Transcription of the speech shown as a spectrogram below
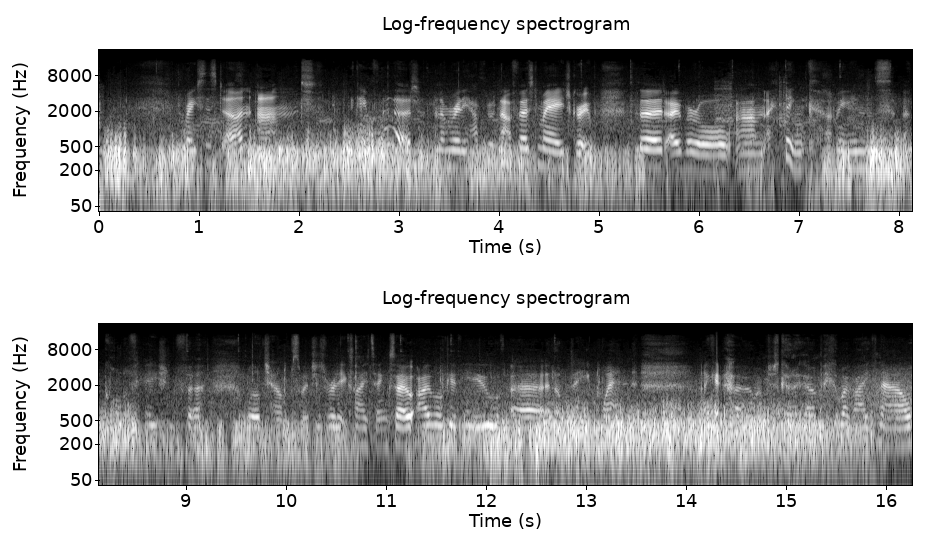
The race is done and I came third and I'm really happy with that. First in my age group, third overall and I think that means a qualification for World Champs which is really exciting. So I will give you uh, an update when get home. I'm just to go and pick up my bike now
